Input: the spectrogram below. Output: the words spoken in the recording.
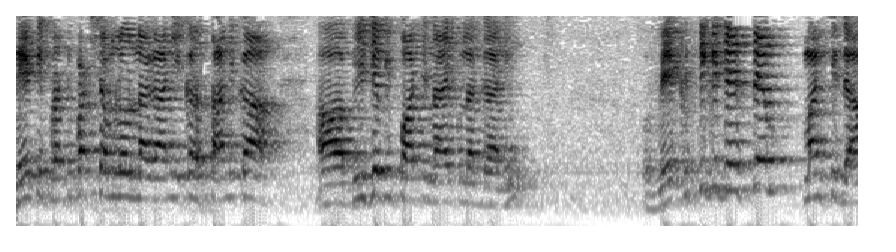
నేటి ప్రతిపక్షంలో ఉన్నా కానీ ఇక్కడ స్థానిక బీజేపీ పార్టీ నాయకులకు కానీ వ్యక్తికి చేస్తే మంచిదా?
